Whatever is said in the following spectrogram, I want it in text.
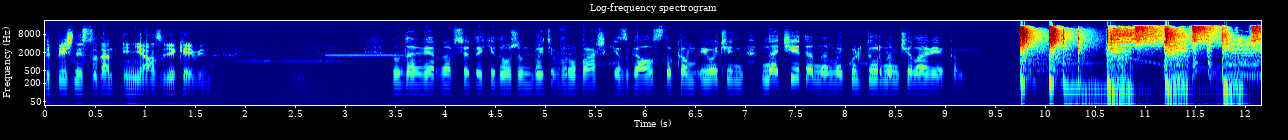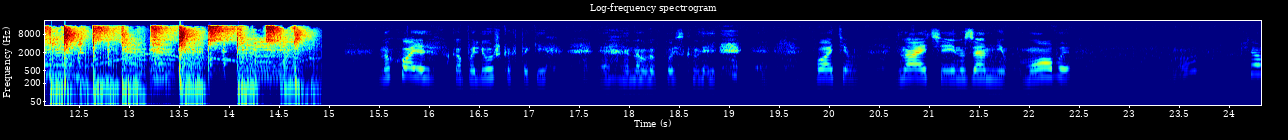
типічний студент Ін'язу, який він? Ну, наверное, все-таки должен быть в рубашке с галстуком и очень начитанным и культурным человеком. Ну, ходять в капелюшках таких е, на випускний. Е, Потім знають іноземні мови. Ну, все.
